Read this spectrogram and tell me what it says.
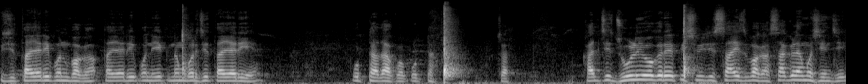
हिची तयारी पण बघा तयारी पण एक नंबरची तयारी आहे. पुठ्ठा दाखवा पुठ्ठा. चल. खालची झुळी वगैरे पिशवीची साईज बघा सगळ्या मशीनची.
